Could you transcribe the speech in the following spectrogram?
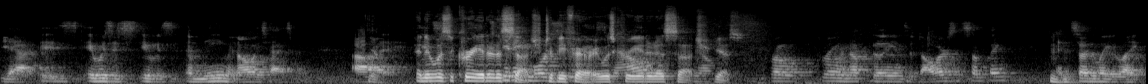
Yeah, it was a, it was a meme and always has been. Uh, yeah. And it was created as such. To be fair, it was now, created as such. You know, yes. Throw throw enough billions of dollars at something, mm-hmm. and suddenly, like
